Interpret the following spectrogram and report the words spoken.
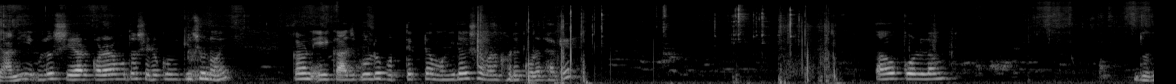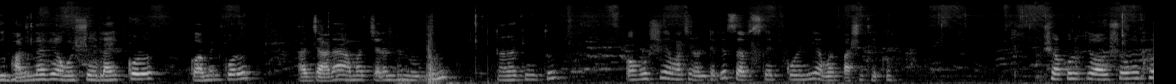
জানি এগুলো শেয়ার করার মতো সেরকম কিছু নয়, কারণ এই কাজগুলো প্রত্যেকটা মহিলাই সবার ঘরে করে থাকে। তাও করলাম। যদি ভালো লাগে অবশ্যই লাইক করো কমেন্ট করো। আর যারা আমার চ্যানেলটা নতুন, তারা কিন্তু অবশ্যই আমার চ্যানেলটাকে সাবস্ক্রাইব করে নিয়ে আমার পাশে থেকো। সকলকে অসংখ্য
